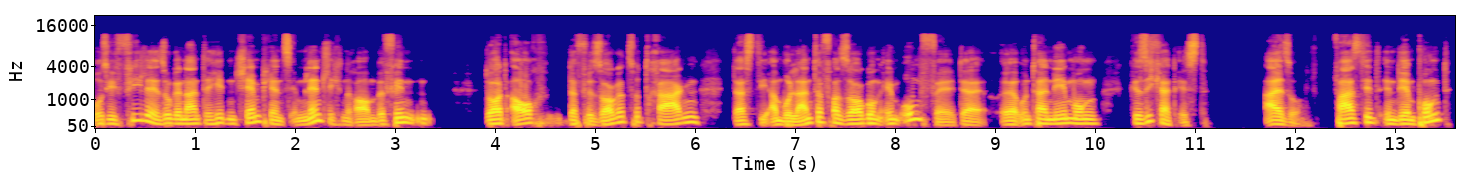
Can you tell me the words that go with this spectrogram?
wo sich viele sogenannte Hidden Champions im ländlichen Raum befinden, dort auch dafür Sorge zu tragen, dass die ambulante Versorgung im Umfeld der äh, Unternehmung gesichert ist. Also, Fazit in dem Punkt,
